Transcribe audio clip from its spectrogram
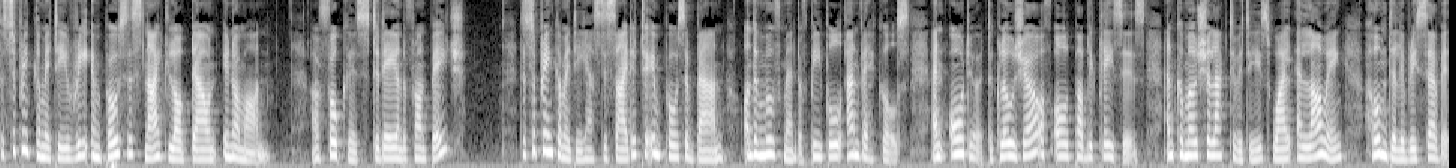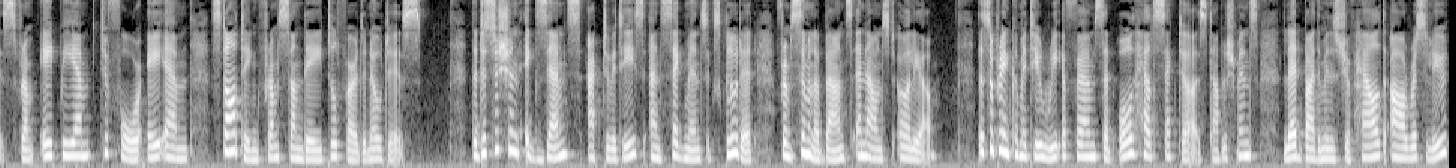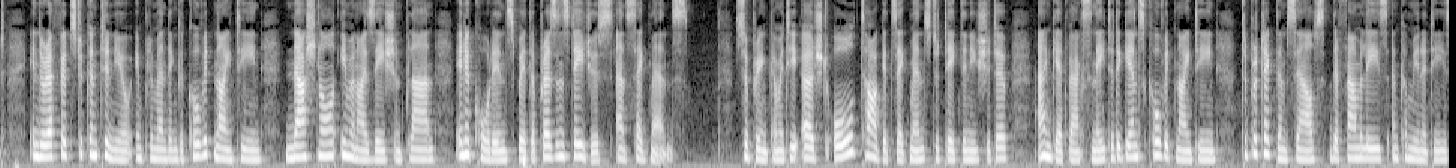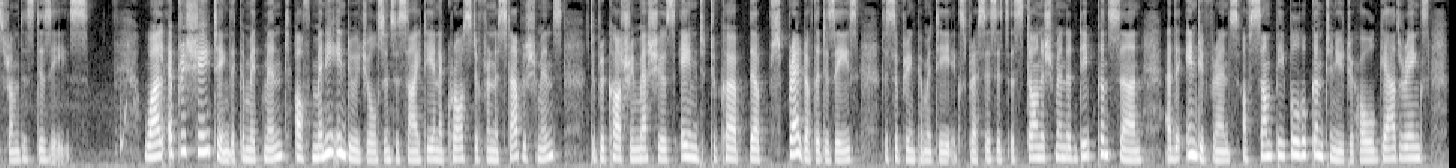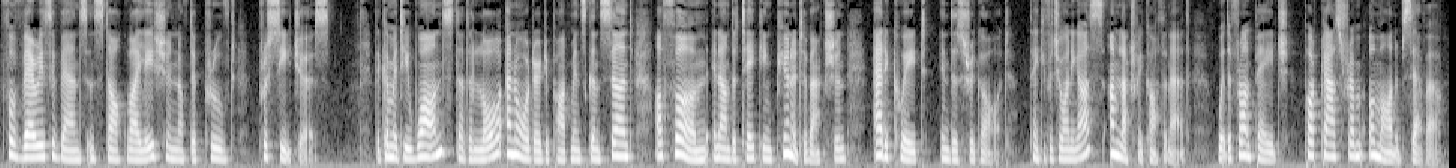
The Supreme Committee reimposes night lockdown in Oman. Our focus today on the front page. The Supreme Committee has decided to impose a ban on the movement of people and vehicles and ordered the closure of all public places and commercial activities while allowing home delivery service from 8 p.m. to 4 a.m. starting from Sunday till further notice. The decision exempts activities and segments excluded from similar bans announced earlier. The Supreme Committee reaffirms that all health sector establishments led by the Ministry of Health are resolute in their efforts to continue implementing the COVID 19 National Immunization Plan in accordance with the present stages and segments. Supreme Committee urged all target segments to take the initiative and get vaccinated against COVID 19 to protect themselves, their families, and communities from this disease. While appreciating the commitment of many individuals in society and across different establishments to precautionary measures aimed to curb the spread of the disease, the Supreme Committee expresses its astonishment and deep concern at the indifference of some people who continue to hold gatherings for various events in stark violation of the approved procedures. The committee wants that the law and order departments concerned are firm in undertaking punitive action adequate in this regard. Thank you for joining us. I'm Lakshmi Kothaneth with the front page podcast from Oman Observer.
